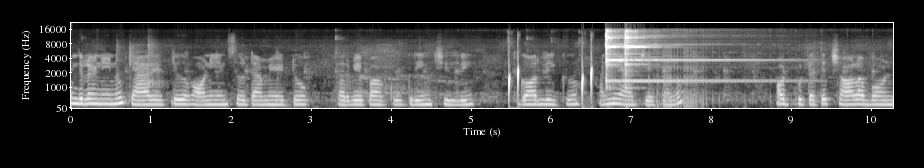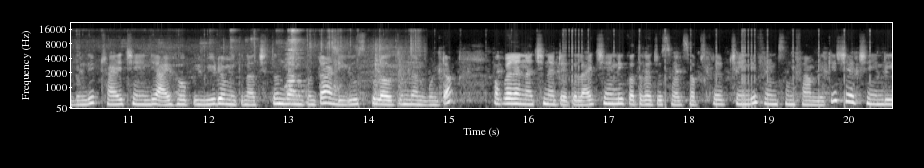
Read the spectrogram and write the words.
ఇందులో నేను క్యారెట్ ఆనియన్స్ టమాటో కరివేపాకు గ్రీన్ చిల్లీ గార్లిక్ అన్నీ యాడ్ చేశాను. అవుట్పుట్ అయితే చాలా బాగుంటుంది. ట్రై చేయండి. ఐ హోప్ ఈ వీడియో మీకు నచ్చుతుంది అనుకుంటా అండ్ యూస్ఫుల్ అవుతుంది అనుకుంటా. ఒకవేళ నచ్చినట్టయితే లైక్ చేయండి. కొత్తగా చూసే సబ్స్క్రైబ్ చేయండి. ఫ్రెండ్స్ అండ్ ఫ్యామిలీకి షేర్ చేయండి.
